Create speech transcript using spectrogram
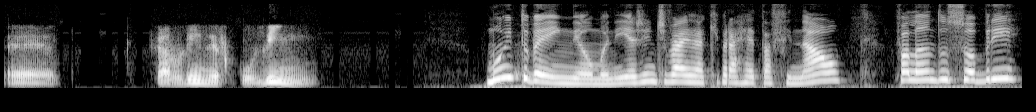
É, Carolina Ercolim. Muito bem, Neumann. E a gente vai aqui para a reta final falando sobre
